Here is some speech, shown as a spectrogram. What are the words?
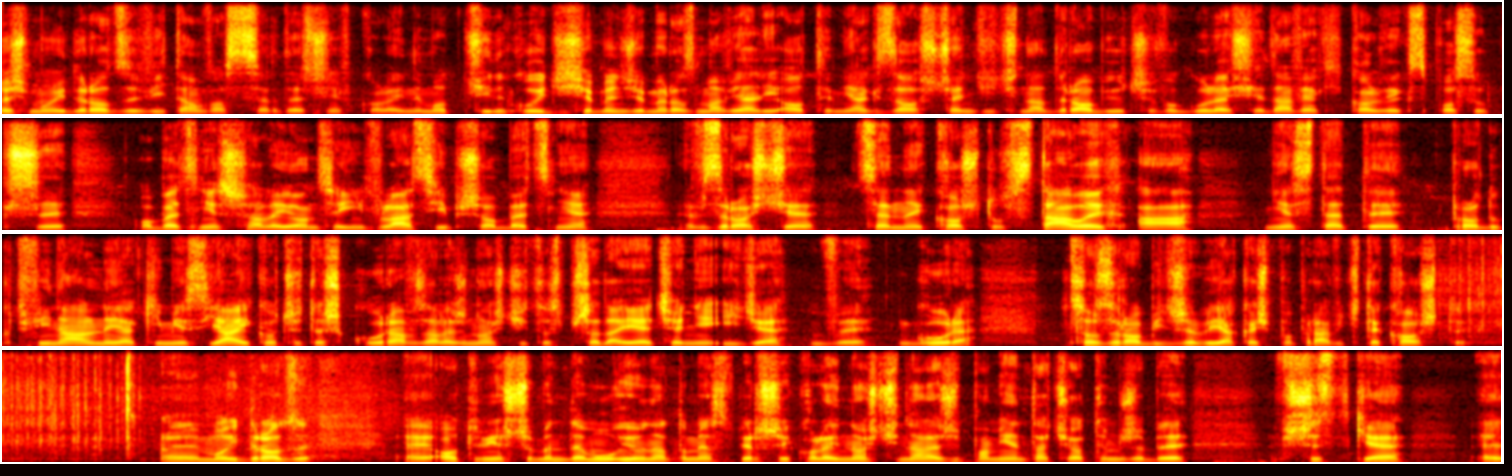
Cześć moi drodzy, witam Was serdecznie w kolejnym odcinku i dzisiaj będziemy rozmawiali o tym, jak zaoszczędzić na drobiu, czy w ogóle się da w jakikolwiek sposób przy obecnie szalejącej inflacji, przy obecnie wzroście ceny kosztów stałych, a niestety produkt finalny, jakim jest jajko, czy też kura, w zależności co sprzedajecie, nie idzie w górę. Co zrobić, żeby jakoś poprawić te koszty? E, Moi drodzy, e, o tym jeszcze będę mówił, natomiast w pierwszej kolejności należy pamiętać o tym, żeby wszystkie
